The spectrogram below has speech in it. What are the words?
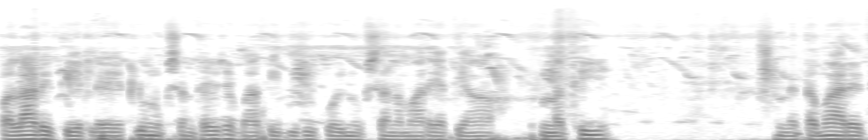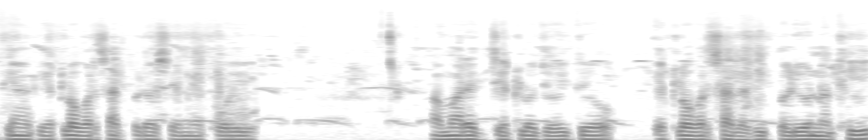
પલાળી હતી એટલે એટલું નુકસાન થયું છે. બાકી બીજું કોઈ નુકસાન અમારે ત્યાં નથી. અને તમારે ત્યાં કેટલો વરસાદ પડ્યો છે ને કોઈ અમારે જેટલો જોઈતો એટલો વરસાદ હજી પડ્યો નથી.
